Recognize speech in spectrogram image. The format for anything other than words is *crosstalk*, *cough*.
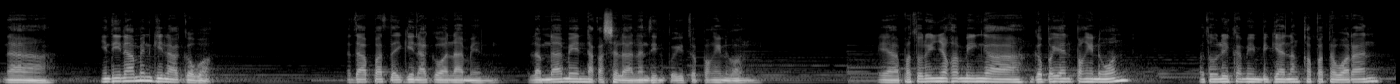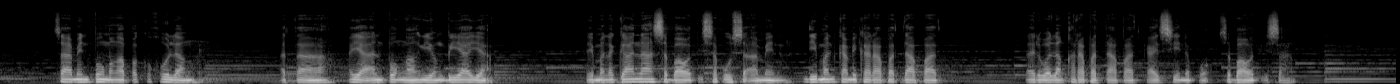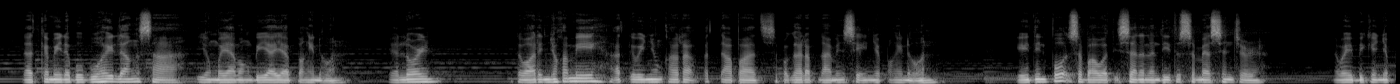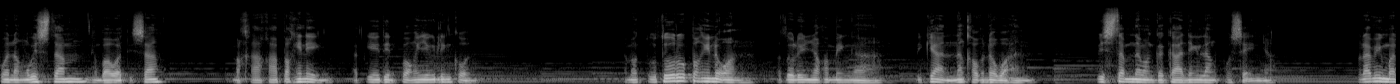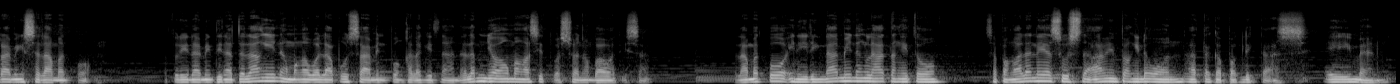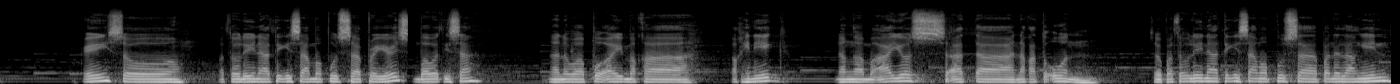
na hindi namin ginagawa na dapat ay ginagawa namin. Alam namin nakasalanan din po ito, Panginoon. Kaya patuloy niyo kaming uh, gabayan, Panginoon. Patuloy kaming bigyan ng kapatawaran sa amin pong mga pagkukulang at uh, hayaan pong ang iyong biyaya ay managana sa bawat isa po sa amin. Hindi man kami karapat-dapat dahil walang karapat-dapat kahit sino po sa bawat isa. Lahat kami nabubuhay lang sa iyong mayamang biyaya, Panginoon. Kaya Lord, tawarin niyo kami at gawin yung karapat-dapat sa pagharap namin sa inyo, Panginoon. Gayon din po sa bawat isa na nandito sa messenger, na may bigyan niyo po ng wisdom ng bawat isa, makakapakinig, at gayon din po ang iyong lingkod, na magtuturo, Panginoon, patuloy niyo kaming uh, bigyan ng kaunawaan, wisdom na manggagaling lang po sa inyo. Maraming maraming salamat po. Patuloy namin dinadalangin ang mga wala po sa amin pong kalagitnaan. Alam niyo ang mga sitwasyon ng bawat isa. Salamat po, iniling namin ang lahat ng ito sa pangalan ni Jesus na aming Panginoon at tagapagligtas. Amen. Okay, so patuloy nating isama po sa prayers. Bawat isa, nanawa po ay makapakinig ng uh, maayos at uh, nakatuon. So patuloy nating isama po sa panalangin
